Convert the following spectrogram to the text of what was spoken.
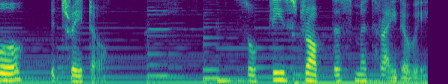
perpetrator so please drop this myth right away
